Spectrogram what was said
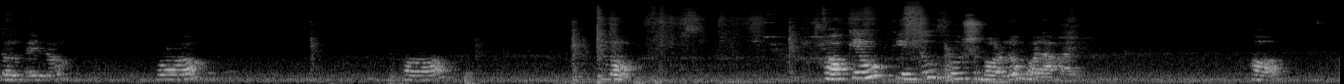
দন্তের ন ব ভ ম হকেও কিন্তু ঘোষ বর্ণ বলা হয় হ হ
